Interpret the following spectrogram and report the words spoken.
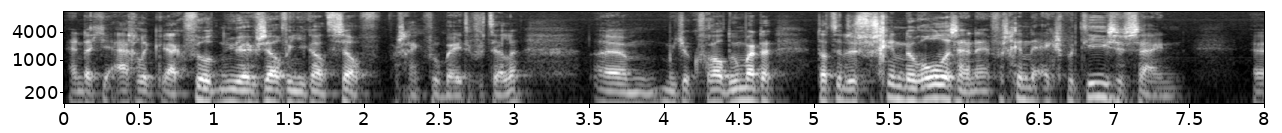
En dat je eigenlijk, ja, ik vul het nu even zelf in, je kan het zelf waarschijnlijk veel beter vertellen. Um, moet je ook vooral doen, maar de, dat er dus verschillende rollen zijn en verschillende expertises zijn eh,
